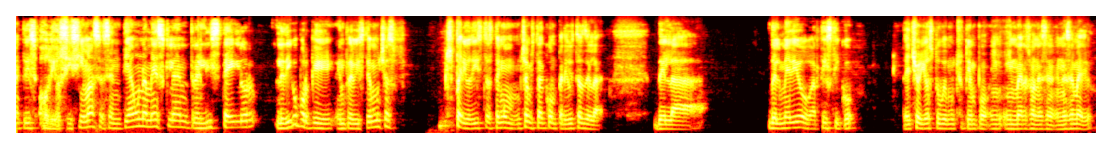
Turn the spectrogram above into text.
actriz odiosísima, se sentía una mezcla entre Liz Taylor, le digo porque entrevisté muchas, periodistas, tengo mucha amistad con periodistas de la, de la, del medio artístico, de hecho yo estuve mucho tiempo inmerso en ese, en ese medio,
